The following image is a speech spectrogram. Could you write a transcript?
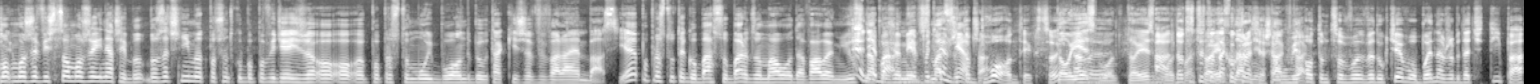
mo, może wiesz co, może inaczej, bo, bo zacznijmy od początku, bo powiedziałeś, że o, o, o, po prostu mój błąd był taki, że wywalałem bas. Ja po prostu tego basu bardzo mało dawałem już na ba- poziomie nie powiedziałem, że wzmacniacza. to błąd, jak coś. To ale... jest błąd, to jest A, błąd. no to ty To to, tak mnie- określasz. Ja tak, mówię tak. o tym, co według ciebie było błędem, żeby dać tipa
